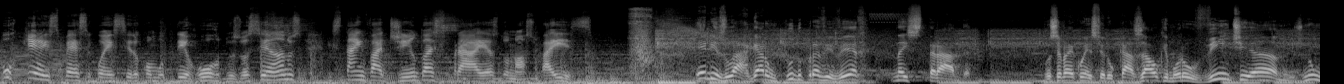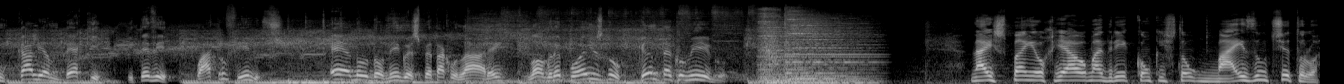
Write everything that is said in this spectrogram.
por que a espécie conhecida como terror dos oceanos está invadindo as praias do nosso país. Eles largaram tudo para viver na estrada. Você vai conhecer o casal que morou 20 anos num calhambeque e teve quatro filhos. É no Domingo Espetacular, hein? Logo depois do Canta Comigo. Na Espanha, o Real Madrid conquistou mais um título.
